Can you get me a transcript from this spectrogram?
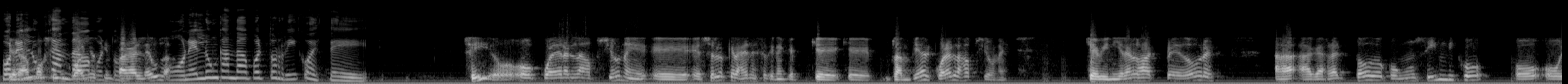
ponerle un candado a Puerto Rico. Ponerle un candado a Puerto Rico, este. Sí, o, cuáles eran las opciones. Eh, eso es lo que la gente se tiene que, que plantear. ¿Cuáles eran las opciones? Que vinieran los acreedores a, agarrar todo con un síndico o,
